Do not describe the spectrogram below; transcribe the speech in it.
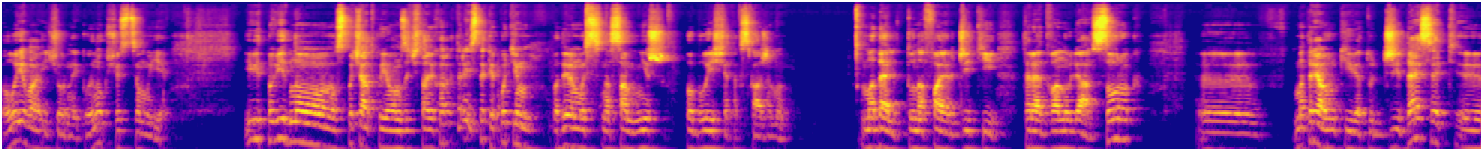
олива і чорний клинок, щось в цьому є. І відповідно, спочатку я вам зачитаю характеристики, потім подивимось на сам ніж поближче, так скажемо. Модель Tuna Fire GT-2040. Е, Матеріал руків'я тут G10. Е,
